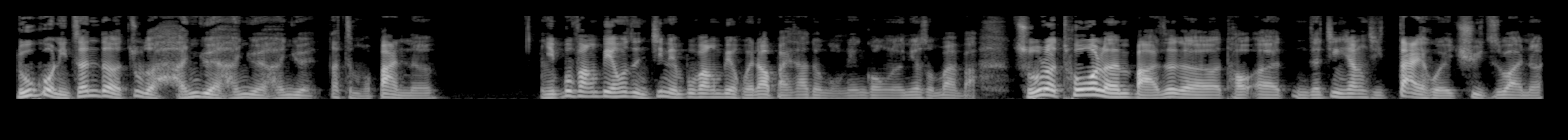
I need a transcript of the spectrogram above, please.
如果你真的住得很远很远很远，那怎么办呢？你不方便，或者你今年不方便回到白沙屯拱天宫了，你有什么办法？除了托人把这个头呃你的进香旗带回去之外呢，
